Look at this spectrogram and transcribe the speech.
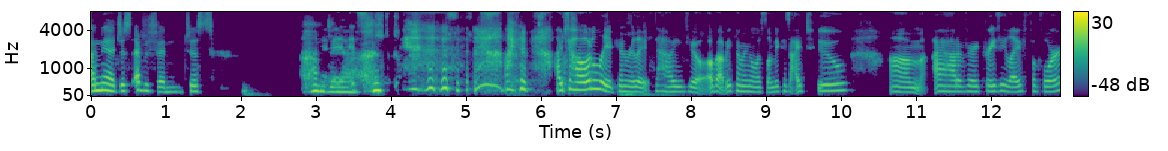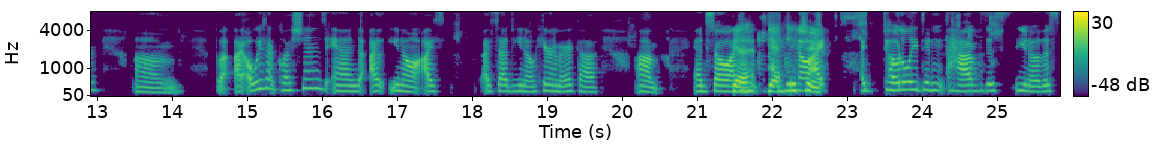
and yeah, just everything, just. Alhamdulillah. I, I totally can relate to how you feel about becoming a Muslim because I too um I had a very crazy life before um but I always had questions and I you know I I said you know here in America um and so I Yeah, didn't yeah, you know too. I I totally didn't have this, you know, this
